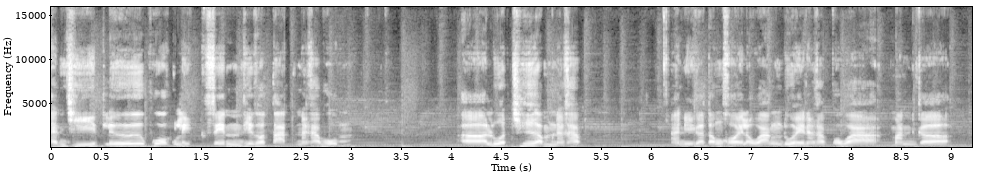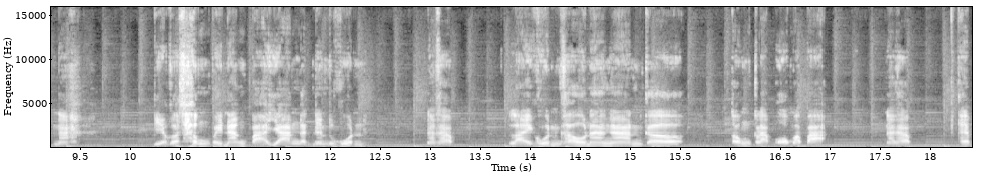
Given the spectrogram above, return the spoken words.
ทัลชีตหรือพวกเหล็กเส้นที่เขาตัดนะครับ ผมลวดเชื่อมนะครับ อันนี้ก็ต้องคอยระวังด้วยนะครับ เพราะว่ามันก็นะ เดี๋ยวก็ต้องไปนั่งป่ายางกันนะทุกคนนะครับ หลายคนเข้าหน้างานก็ต้องกลับออกมาปะนะครับ แทบ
